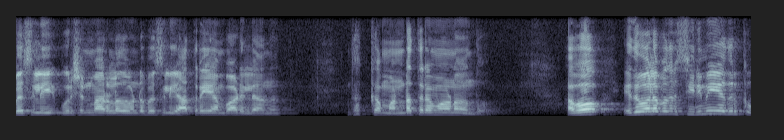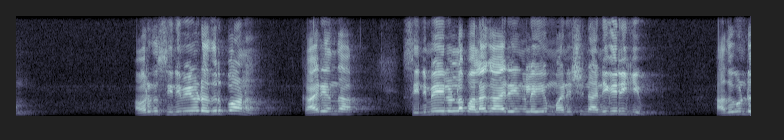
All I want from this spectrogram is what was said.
ബസ്സിൽ പുരുഷന്മാരുള്ളത് കൊണ്ട് ബസ്സിൽ യാത്ര ചെയ്യാൻ പാടില്ല എന്ന്? ഇതൊക്കെ മണ്ടത്തരമാണോ എന്തോ? അപ്പോൾ ഇതുപോലെ തന്നെ സിനിമയെ എതിർക്കും. അവർക്ക് സിനിമയോട് എതിർപ്പാണ്. കാര്യം എന്താ? സിനിമയിലുള്ള പല കാര്യങ്ങളെയും മനുഷ്യൻ അനുകരിക്കും. അതുകൊണ്ട്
